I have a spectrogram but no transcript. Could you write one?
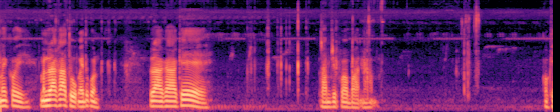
ไม่ค่อย มันราคาถูกไงทุกคน ราคาแค่สามสิบกว่าบาทนะครับ โอเค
